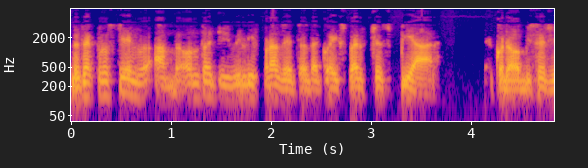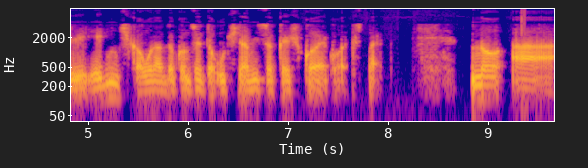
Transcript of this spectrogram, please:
no tak prostě, a on totiž bydlí v Praze, to je takový expert přes PR, jako dalo by se říct jednička, u nás dokonce to učí na vysoké škole jako expert. No a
